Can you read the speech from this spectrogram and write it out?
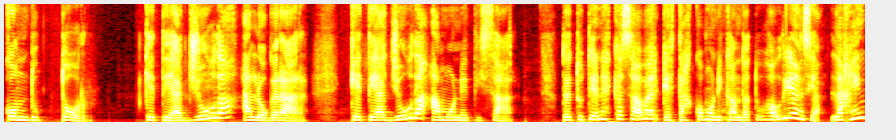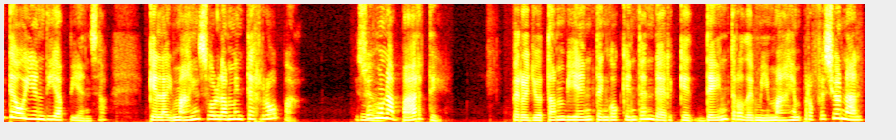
conductor que te ayuda a lograr, que te ayuda a monetizar. Entonces tú tienes que saber que estás comunicando a tus audiencias. La gente hoy en día piensa que la imagen solamente es ropa. Eso es una parte. Pero yo también tengo que entender que dentro de mi imagen profesional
